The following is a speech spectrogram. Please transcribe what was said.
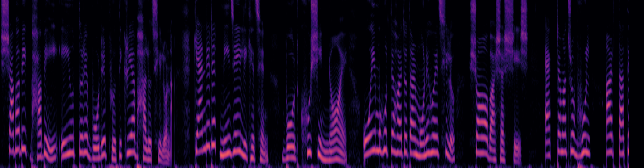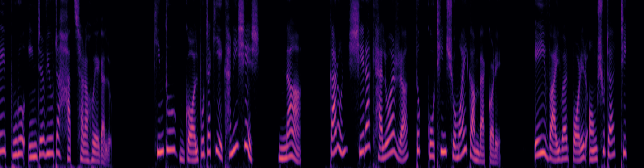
স্বাভাবিকভাবেই এই উত্তরে বোর্ডের প্রতিক্রিয়া ভালো ছিল না। ক্যান্ডিডেট নিজেই লিখেছেন, বোর্ড খুশি নয়। ওই মুহূর্তে হয়তো তার মনে হয়েছিল, সব আশার শেষ। একটা মাত্র ভুল, আর তাতেই পুরো ইন্টারভিউটা হাতছাড়া হয়ে গেল। কিন্তু গল্পটা কি এখানেই শেষ? না। কারণ সেরা খেলোয়াড়রা তো কঠিন সময়ে কামব্যাক করে। এই ভাইভার পরের অংশটা ঠিক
